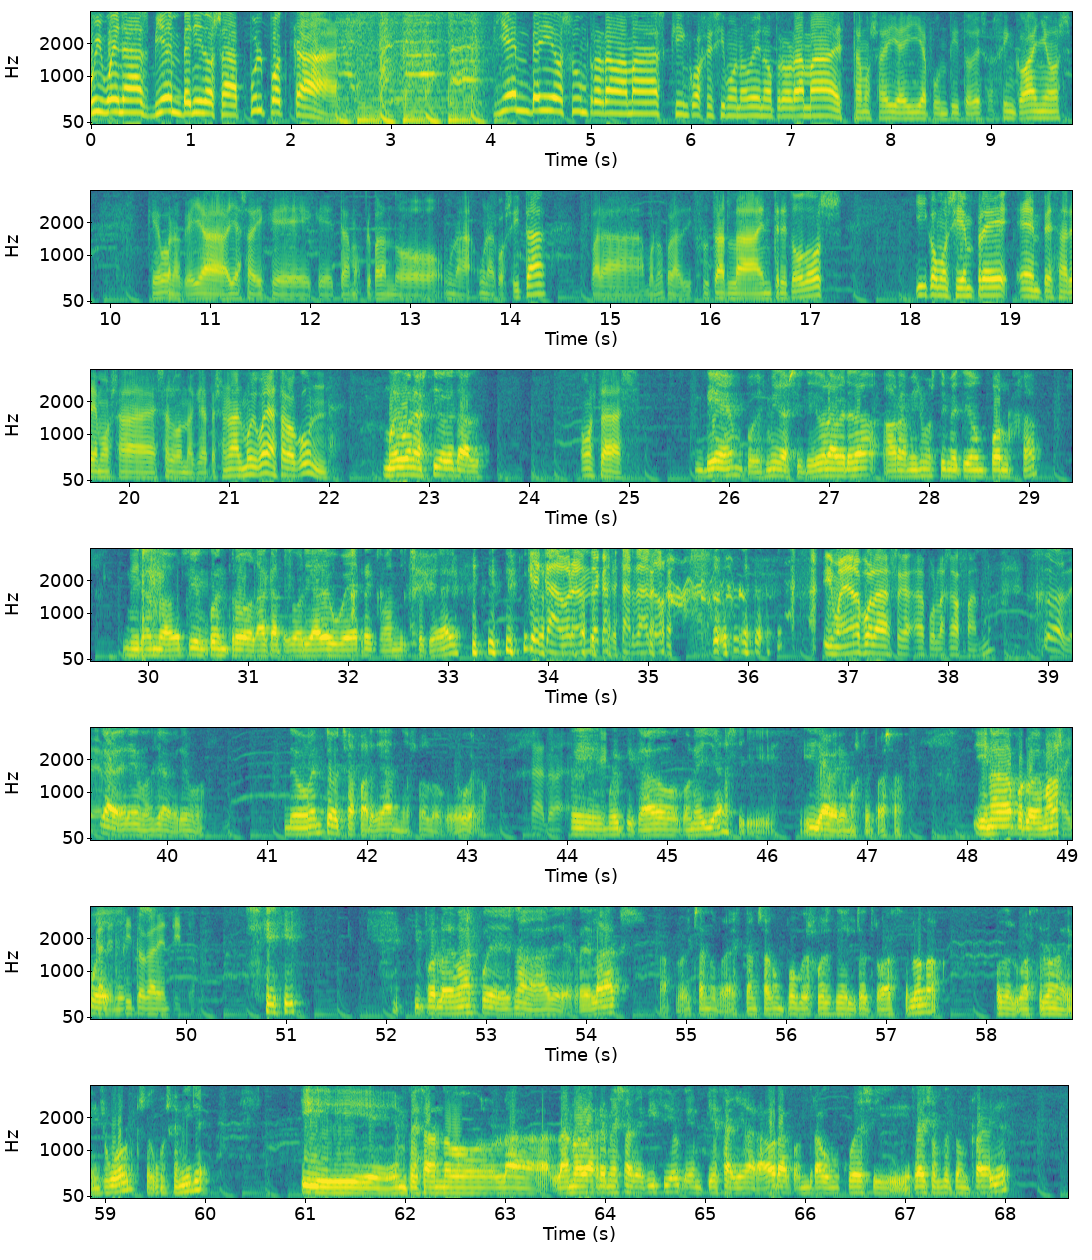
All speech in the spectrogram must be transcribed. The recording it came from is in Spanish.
Muy buenas, bienvenidos a Pool Podcast. Bienvenidos a un programa más, 59 programa. Estamos ahí, ahí a puntito de esos 5 años. Que bueno, que ya, ya sabéis que, que estamos preparando una, una cosita para, bueno, para disfrutarla entre todos. Y como siempre, empezaremos a, saludando aquí al personal. Muy buenas, Takokun. Muy buenas, tío, ¿qué tal? ¿Cómo estás? Bien, pues mira, si te digo la verdad, ahora mismo estoy metido en Pornhub mirando a ver si encuentro la categoría de VR que me han dicho que hay. ¡Qué cabrón de que has tardado! y mañana por las, por las gafas, ¿no? Joder. Ya veremos, ya veremos. De momento chafardeando solo, pero bueno. Claro. Muy, muy picado con ellas y, y ya veremos qué pasa. Y nada, por lo demás, pues... calentito, calentito. Sí. Y por lo demás, pues nada, de relax, aprovechando para descansar un poco después del Retro Barcelona o del Barcelona Games World, según se mire. Y eh, empezando la, la nueva remesa de vicio que empieza a llegar ahora con Dragon Quest y Rise of the Tomb Raider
